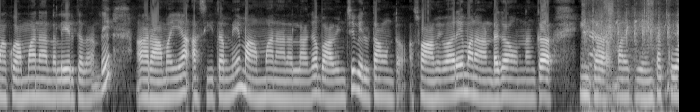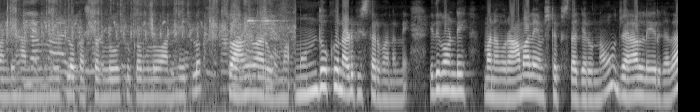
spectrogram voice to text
మాకు అమ్మ నాన్న లేరు కదా అంటే ఆ రామయ్య ఆ సీతమ్మే మా అమ్మ నాన్నలాగా భావించి వెళ్తూ ఉంటాం. స్వామివారే మన అండగా ఉన్నాక ఇంకా మనకి ఏం తక్కువ అండి. అన్నింటిలో కష్టంలో సుఖంలో అన్నిట్లో స్వామివారు ముందుకు నడిపిస్తారు మనల్ని. ఇదిగోండి మనము రామాలయం స్టెప్స్ దగ్గర ఉన్నాము జనాలు లేరు కదా.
